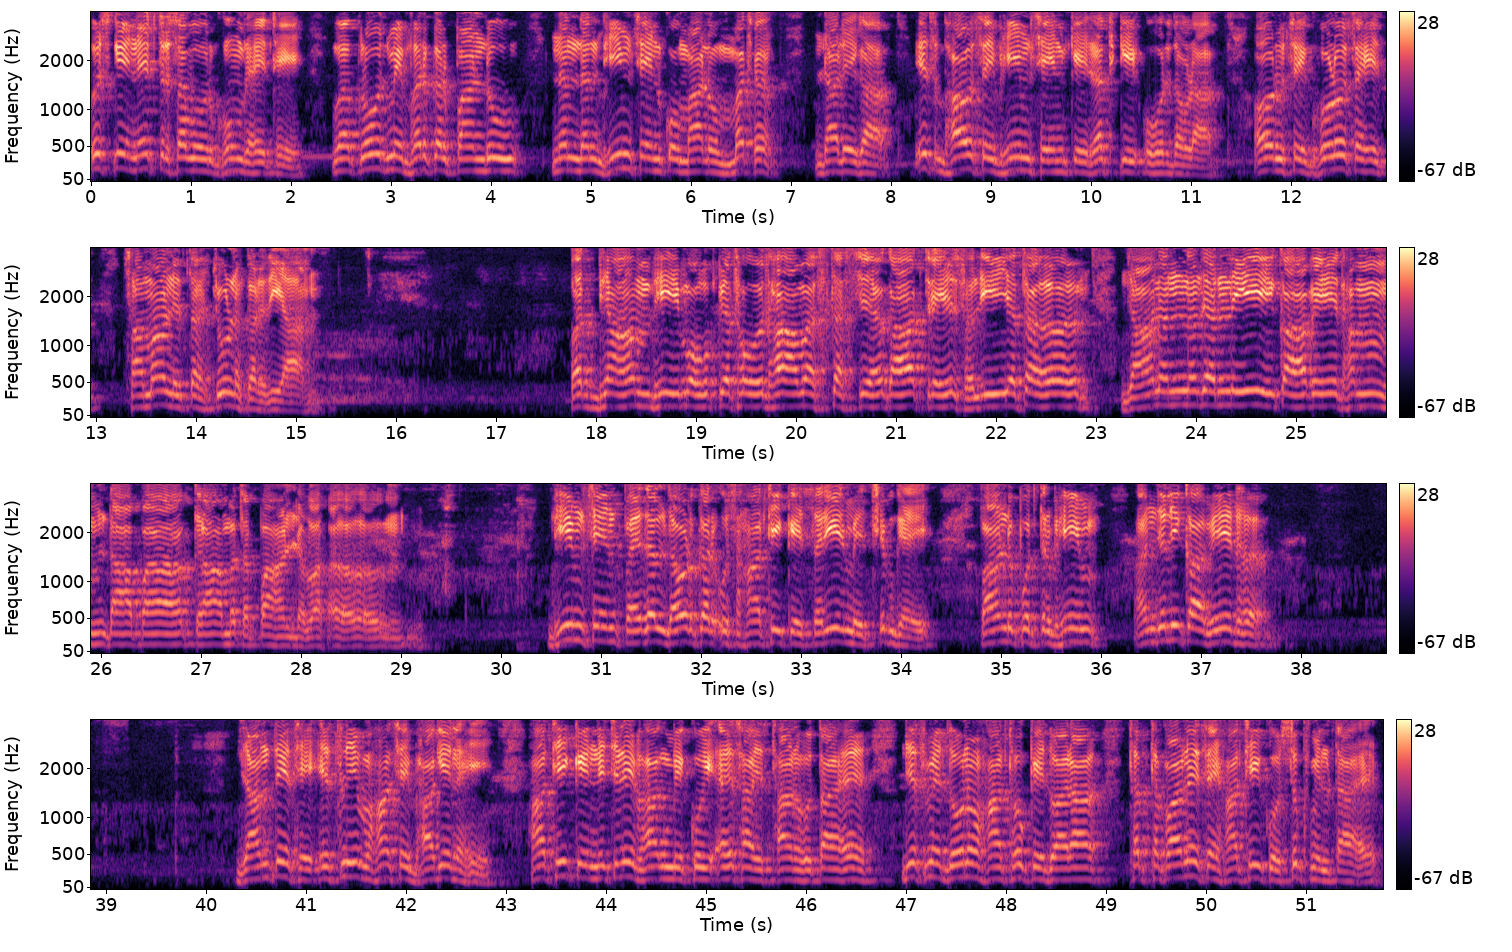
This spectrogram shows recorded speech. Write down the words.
उसके नेत्र सब और घूम रहे थे। वह क्रोध में भरकर पांडु नंदन भीमसेन को मानो मथ डालेगा। इस भाव से भीमसेन के रथ की ओर दौड़ा। और उसे घोड़ों सहित सामान्यतः चूर्ण कर दिया। पद्भ्याम भीमोप्यथो धावस्त गात्रे स्वलीयत। जानन्न जन्ली कावेधम डापाक्रामत पांडव। भीमसेन पैदल दौड़कर उस हाथी के शरीर में छिप गए। पांडुपुत्र भीम, अंजलि का वेद जानते थे, इसलिए वहाँ से भागे नहीं। हाथी के निचले भाग में कोई ऐसा स्थान होता है, जिसमें दोनों हाथों के द्वारा थपथपाने से हाथी को सुख मिलता है।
